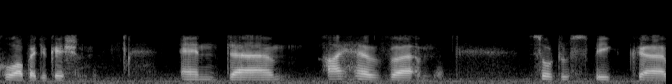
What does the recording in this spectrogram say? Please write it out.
co-op education, and um, I have, um, so to speak, uh,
